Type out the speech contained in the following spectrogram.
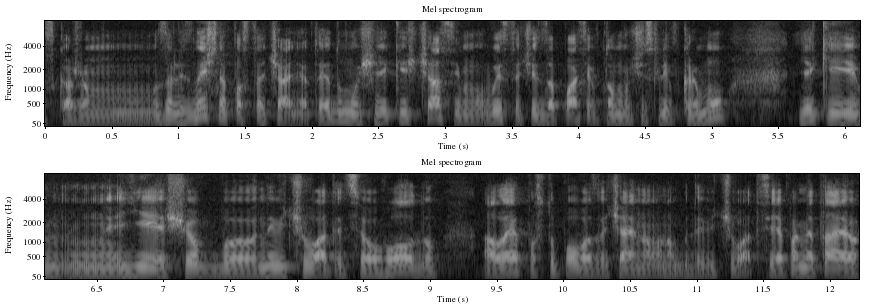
скажімо, залізничне постачання, то я думаю, що якийсь час їм вистачить запасів, в тому числі в Криму, які є, щоб е, не відчувати цього голоду. Але поступово, звичайно, воно буде відчуватися. Я пам'ятаю,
